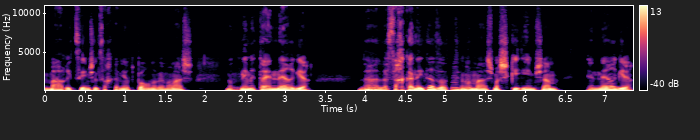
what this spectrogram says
מעריצים של שחקניות פורנו וממש נותנים את האנרגיה Mm. לשחקנית הזאת Mhm. ממש משקיעים שם אנרגיה.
